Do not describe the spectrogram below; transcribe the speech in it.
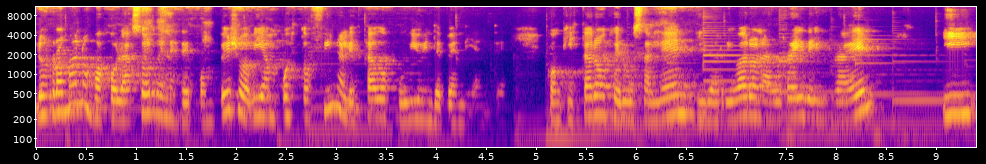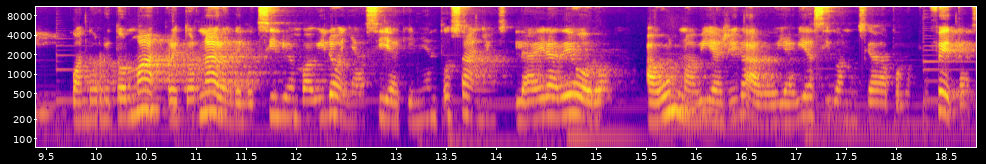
los romanos bajo las órdenes de Pompeyo habían puesto fin al Estado judío independiente. Conquistaron Jerusalén y derribaron al rey de Israel y cuando retornaron del exilio en Babilonia hacía 500 años, la era de oro aún no había llegado y había sido anunciada por los profetas.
